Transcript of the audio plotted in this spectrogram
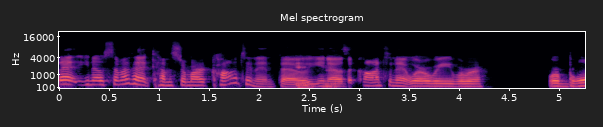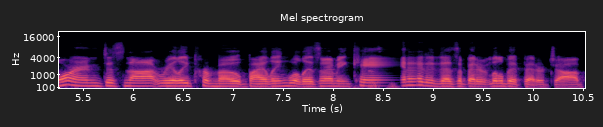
That you know, some of that comes from our continent, though. It you know, the continent where we were were born does not really promote bilingualism. I mean, Canada does a better, a little bit better job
